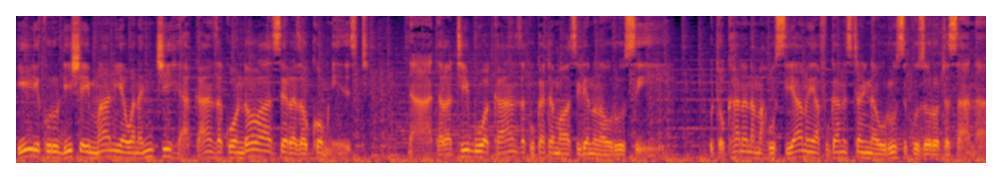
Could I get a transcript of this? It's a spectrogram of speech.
ili kurudisha imani ya wananchi akaanza kuondoa sera za ukomunisti na taratibu wakaanza kukata mawasiliano na Urusi kutokana na mahusiano ya Afghanistan na Urusi kuzorota sana.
